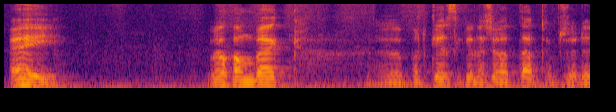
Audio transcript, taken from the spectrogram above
Hey, welcome back uh, podcast Ikan Nasi Otak episode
